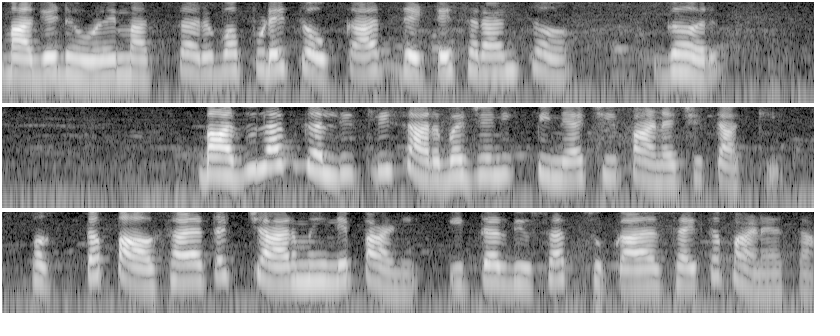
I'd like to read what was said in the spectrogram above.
मागे ढवळे मास्तर व पुढे चौकात देटेसरांचं घर. बाजूलाच गल्लीतली सार्वजनिक पिण्याची पाण्याची टाकी. फक्त पावसाळ्यातच चार महिने पाणी इतर दिवसात सुकाळ असायचा पाण्याचा.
